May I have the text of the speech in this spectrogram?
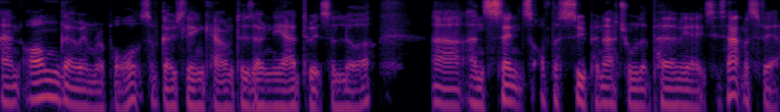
and ongoing reports of ghostly encounters only add to its allure uh, and sense of the supernatural that permeates its atmosphere.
